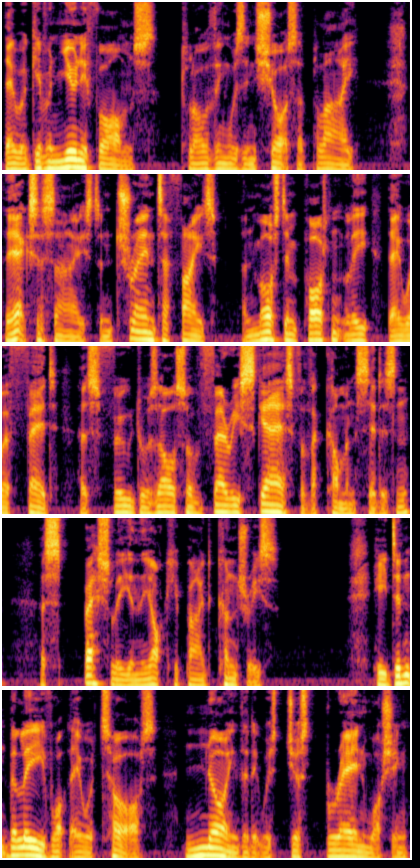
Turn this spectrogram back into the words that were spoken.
They were given uniforms, clothing was in short supply, they exercised and trained to fight, and most importantly, they were fed, as food was also very scarce for the common citizen, especially in the occupied countries. He didn't believe what they were taught, knowing that it was just brainwashing.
